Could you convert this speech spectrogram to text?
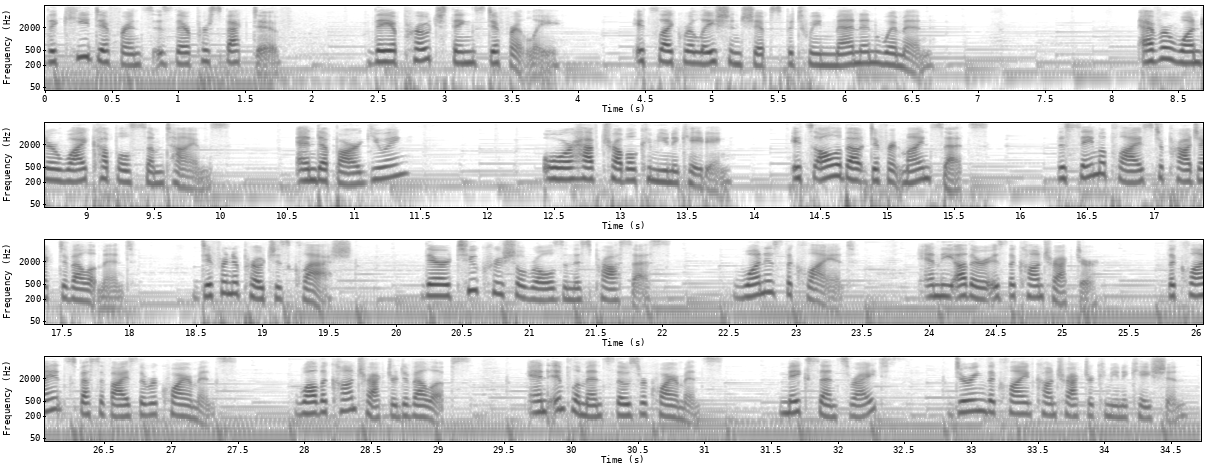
The key difference is their perspective. They approach things differently. It's like relationships between men and women. Ever wonder why couples sometimes end up arguing? Or have trouble communicating? It's all about different mindsets. The same applies to project development. Different approaches clash. There are two crucial roles in this process. One is the client, and the other is the contractor. The client specifies the requirements, while the contractor develops and implements those requirements. Makes sense, right? During the client-contractor communication,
